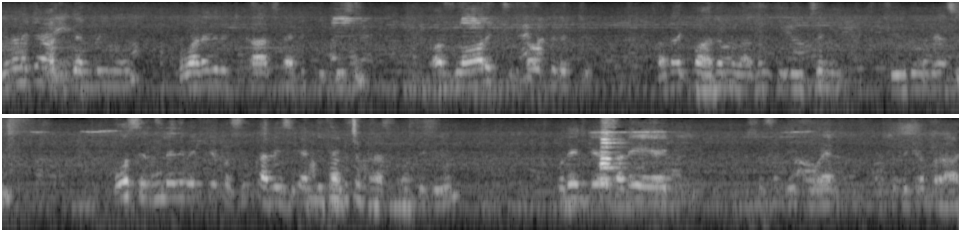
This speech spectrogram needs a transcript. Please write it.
ਜਿਨ੍ਹਾਂ ਨੇ ਕਿ 8 ਜਨਵਰੀ ਨੂੰ ਫਗਵਾੜੇ ਦੇ ਵਿੱਚ ਕਾਰ ਸਟੈਟਿਕ ਕੀਤੀ ਸੀ ਔਰ ਫਲੋਰ ਇੱਕ ਸ਼ੂਟਆਊਟ ਦੇ ਵਿੱਚ ਸਾਡਾ ਇੱਕ ਬਹਾਦਰ ਮੁਲਾਜ਼ਮ ਕੁਲਦੀਪ ਸਿੰਘ ਸ਼ਹੀਦ ਹੋ ਗਿਆ ਸੀ। ਉਸ ਸਿਲਸਿਲੇ ਦੇ ਵਿੱਚ ਪਰਸੂ ਕਰ ਰਹੀ ਸੀ ਐਂਟੀ ਗੈਂਗਸਟਰ ਫੋਰਸ ਦੀ ਟੀਮ। ਉਹਦੇ ਵਿੱਚ ਸਾਡੇ AIG mister Sandeep Goyal, mister Vikram Brar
